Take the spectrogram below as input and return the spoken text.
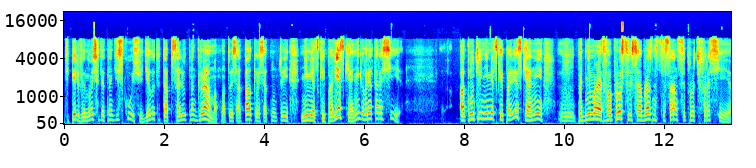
теперь выносят это на дискуссию. Делают это абсолютно грамотно. То есть, отталкиваясь от внутри немецкой повестки, они говорят о России от внутри немецкой повестки они э, поднимают вопрос целесообразности санкций против России.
